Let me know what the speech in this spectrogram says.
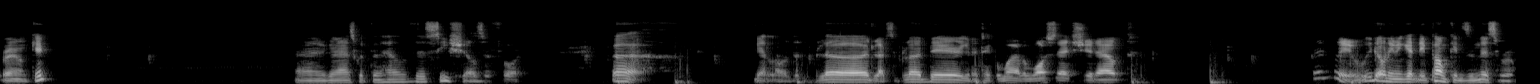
Right, okay. I'm gonna ask what the hell the seashells are for. Uh, got a lot of blood, lots of blood there. You're gonna take a while to wash that shit out. Wait, we don't even get any pumpkins in this room.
